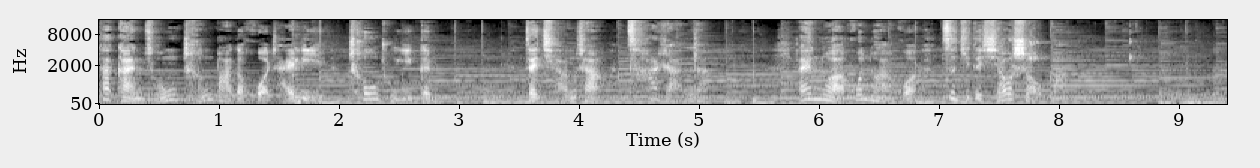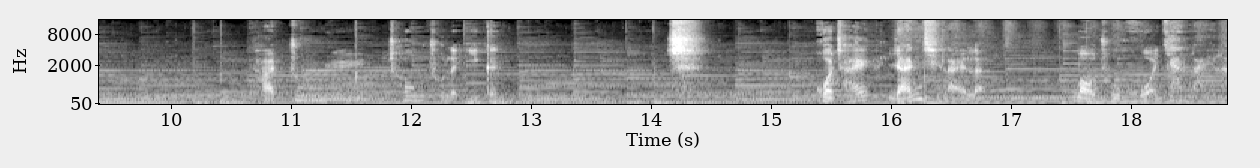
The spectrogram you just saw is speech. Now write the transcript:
他敢从成把的火柴里抽出一根，在墙上擦燃了，来暖和暖和自己的小手吗？他终于抽出了一根，嗤，火柴燃起来了，冒出火焰来了。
